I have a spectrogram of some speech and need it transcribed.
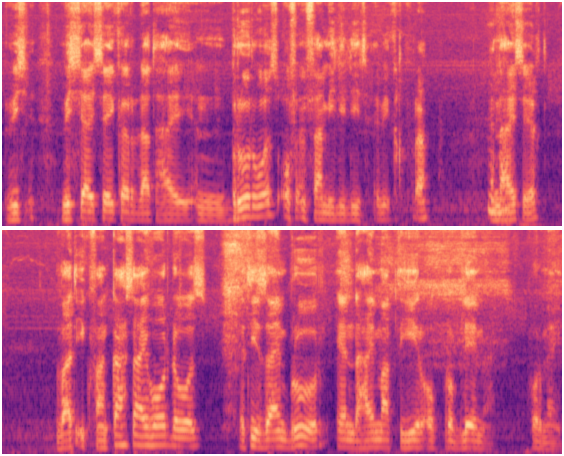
Wist, wist jij zeker dat hij een broer was of een familielid, heb ik gevraagd. En hij zegt, wat ik van Kasai hoorde was, het is zijn broer en hij maakte hier ook problemen voor mij.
